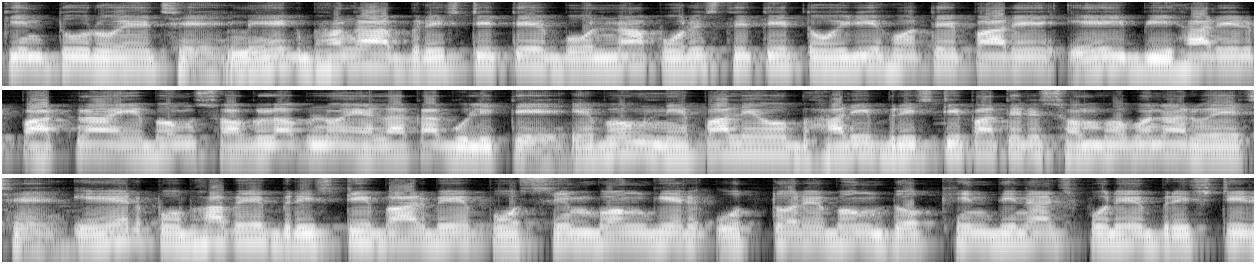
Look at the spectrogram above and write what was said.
কিন্তু রয়েছে। মেঘ ভাঙা বৃষ্টিতে বন্যা পরিস্থিতি তৈরি হতে পারে এই বিহারের পাটনা এবং সংলগ্ন এলাকাগুলিতে এবং নেপালেও ভারী বৃষ্টিপাতের সম্ভাবনা রয়েছে। এর প্রভাবে বৃষ্টি বাড়বে পশ্চিমবঙ্গের উত্তরে এবং দক্ষিণ দিনাজপুরে বৃষ্টির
